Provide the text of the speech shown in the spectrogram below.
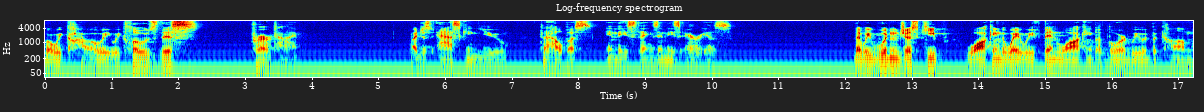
Lord, we, we, we close this prayer time by just asking you to help us in these things, in these areas. That we wouldn't just keep walking the way we've been walking, but Lord, we would become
